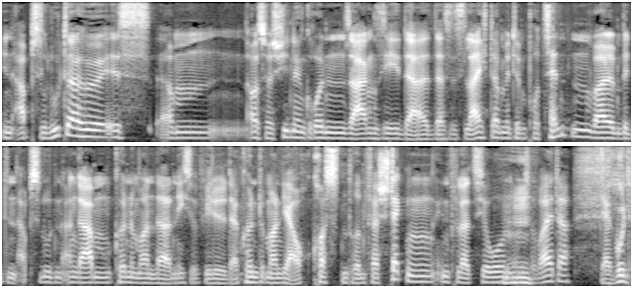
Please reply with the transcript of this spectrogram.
in absoluter Höhe ist. Ähm, aus verschiedenen Gründen sagen sie, da das ist leichter mit den Prozenten, weil mit den absoluten Angaben könnte man da nicht so viel, da könnte man ja auch Kosten drin verstecken, Inflation mhm. und so weiter. Ja gut,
